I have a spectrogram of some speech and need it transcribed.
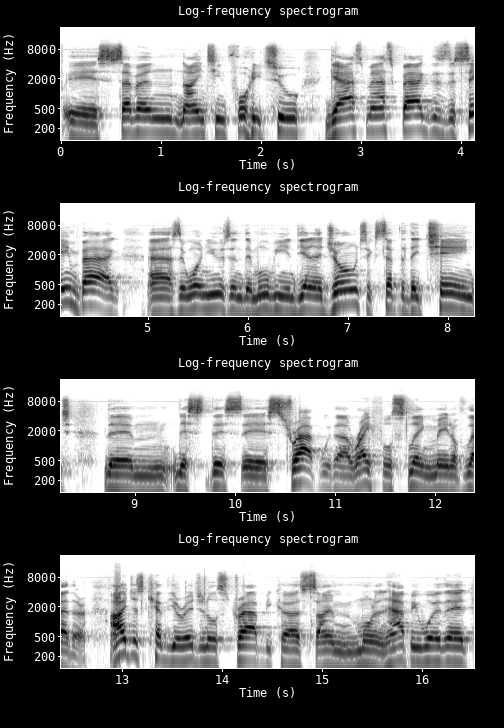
7 1942 gas mask bag. This is the same bag as the one used in the movie Indiana Jones, except that they changed the, um, this, this uh, strap with a rifle sling made of leather. I just kept the original strap because I'm more than happy with it.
